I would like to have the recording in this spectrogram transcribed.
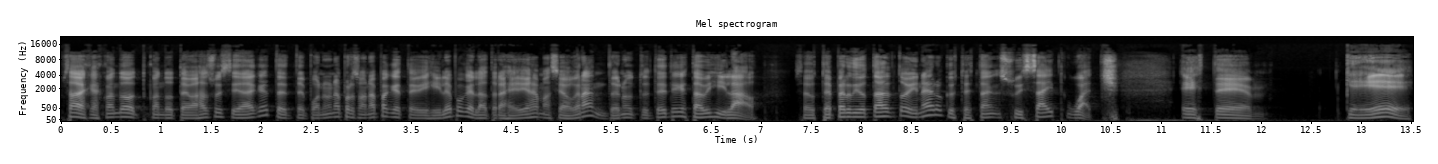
¿Sabes? Que es cuando, cuando te vas a suicidar que te, te pone una persona para que te vigile porque la tragedia es demasiado grande. ¿no? Usted tiene que estar vigilado. O sea, usted perdió tanto dinero que usted está en Suicide Watch. Este, que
